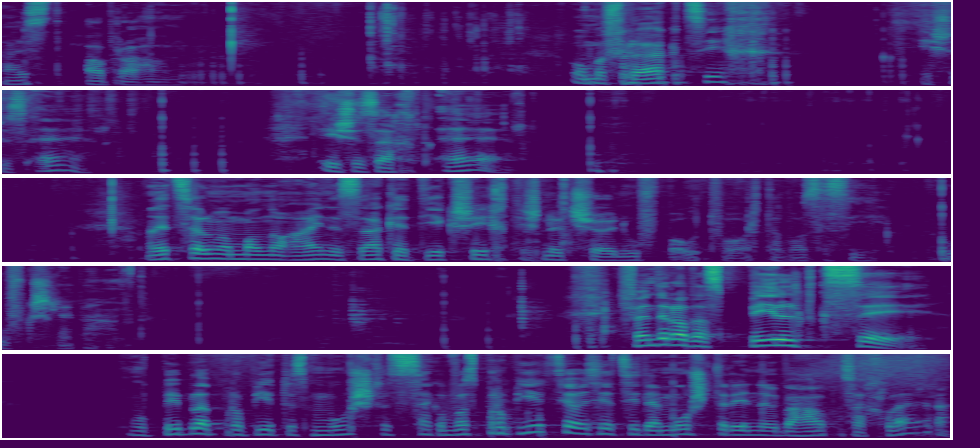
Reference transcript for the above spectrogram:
heißt Abraham. Und man fragt sich, ist es er? Ist es echt er? Und jetzt soll man mal noch eines sagen, die Geschichte ist nicht schön aufgebaut worden, was sie aufgeschrieben haben. Könnt ihr an das Bild sehen, wo die Bibel probiert, das Muster zu sagen? Was probiert sie uns jetzt in dem Muster überhaupt zu erklären?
